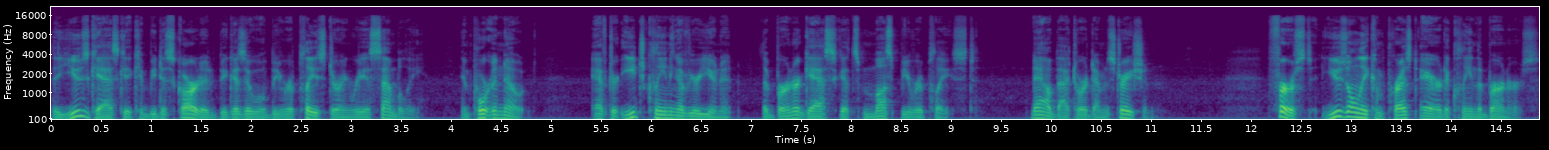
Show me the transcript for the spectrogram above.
The used gasket can be discarded because it will be replaced during reassembly. Important note, after each cleaning of your unit, the burner gaskets must be replaced. Now back to our demonstration. First, use only compressed air to clean the burners.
